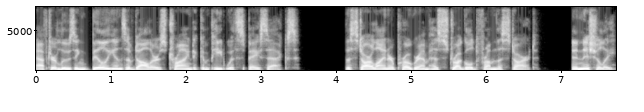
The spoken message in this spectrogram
after losing billions of dollars trying to compete with SpaceX. The Starliner program has struggled from the start. Initially,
